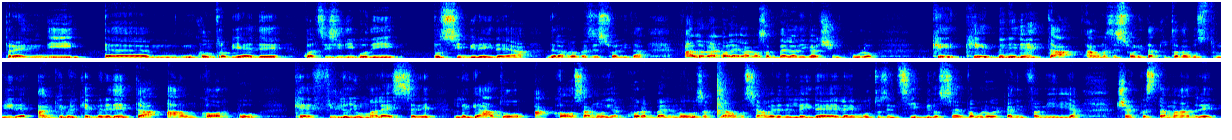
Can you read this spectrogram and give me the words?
prendi ehm, in contropiede qualsiasi tipo di possibile idea della propria sessualità. Allora, qual è la cosa bella di calci in culo? Che, che, Benedetta ha una sessualità tutta da costruire, anche perché Benedetta ha un corpo che è figlio di un malessere legato a cosa noi ancora bene non lo sappiamo, possiamo avere delle idee, lei è molto sensibile, osserva quello che accade in famiglia, c'è questa madre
